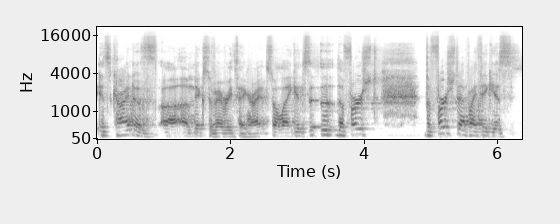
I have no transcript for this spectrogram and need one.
It's kind of uh, a mix of everything, right? So, like, it's the first, the first step I think is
